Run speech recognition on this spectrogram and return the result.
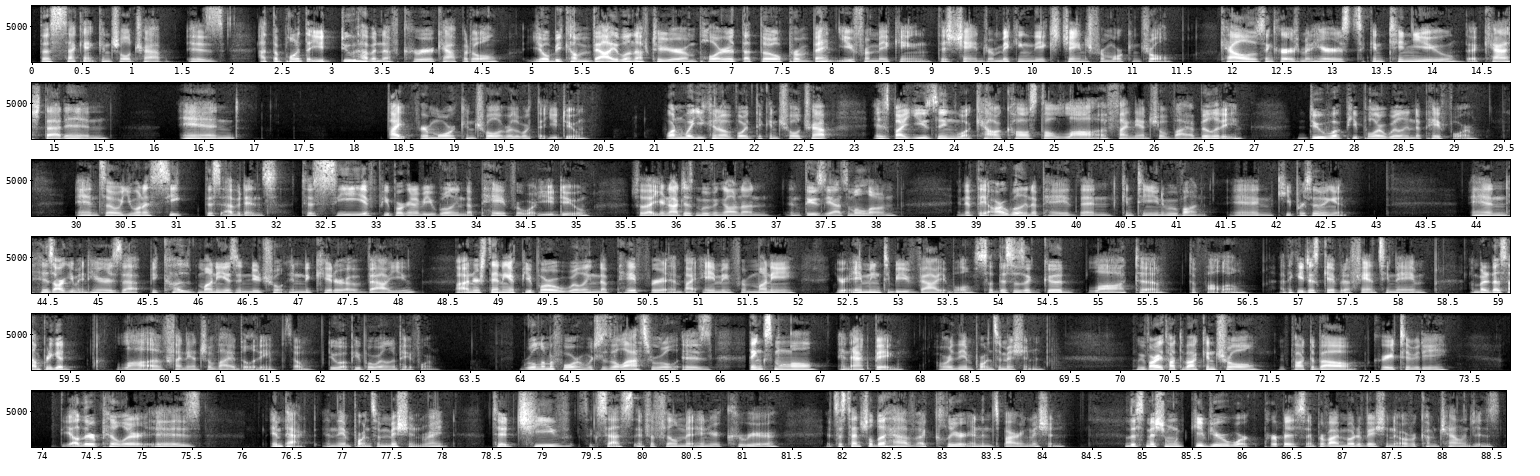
The second control trap is at the point that you do have enough career capital, you'll become valuable enough to your employer that they'll prevent you from making this change or making the exchange for more control. Cal's encouragement here is to continue to cash that in and fight for more control over the work that you do. One way you can avoid the control trap is by using what Cal calls the law of financial viability. Do what people are willing to pay for. And so you want to seek this evidence to see if people are going to be willing to pay for what you do so that you're not just moving on on enthusiasm alone. And if they are willing to pay, then continue to move on and keep pursuing it. And his argument here is that because money is a neutral indicator of value, by understanding if people are willing to pay for it and by aiming for money, you're aiming to be valuable. So this is a good law to to follow. I think he just gave it a fancy name, but it does sound pretty good. Law of financial viability. So do what people are willing to pay for. Rule number 4, which is the last rule, is think small and act big, or the importance of mission. We've already talked about control, we've talked about creativity. The other pillar is impact and the importance of mission, right? To achieve success and fulfillment in your career, it's essential to have a clear and inspiring mission. This mission will give your work purpose and provide motivation to overcome challenges.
